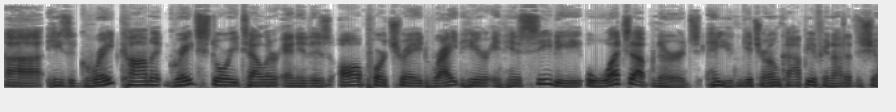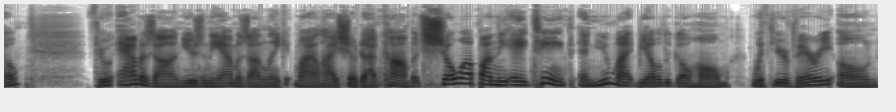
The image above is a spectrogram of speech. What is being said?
Uh, he's a great comic, great storyteller, and it is all portrayed right here in his CD, What's Up, Nerds? Hey, you can get your own copy if you're not at the show through Amazon using the Amazon link at milehighshow.com. But show up on the 18th, and you might be able to go home with your very own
